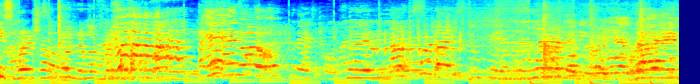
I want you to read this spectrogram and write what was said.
Chinese version. And three. Not for nice to feel. I will be congratulated.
